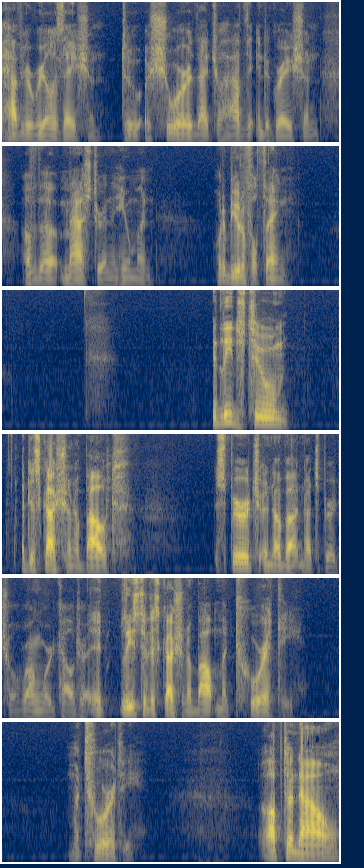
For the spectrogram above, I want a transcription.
have your realization, to assure that you'll have the integration of the master and the human. What a beautiful thing. It leads to a discussion about spiritual, uh, no, about not spiritual, wrong word, Cauldre. It leads to a discussion about maturity. maturity. Up to now,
